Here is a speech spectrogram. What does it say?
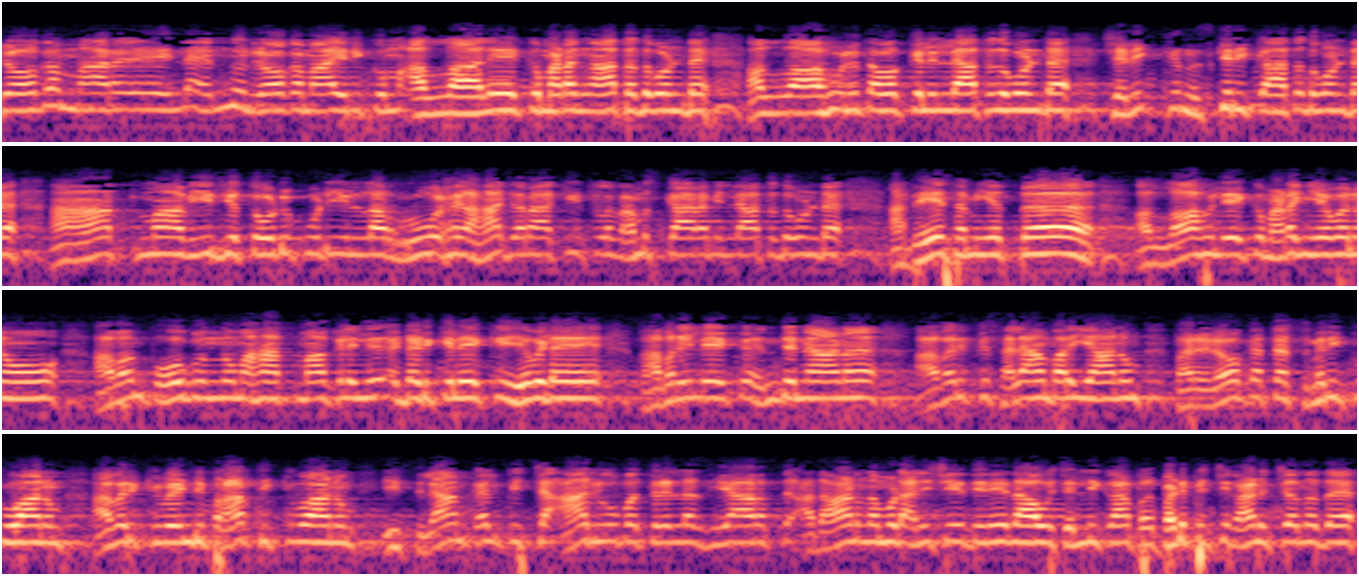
രോഗം മാറുകയില്ല എന്നും രോഗമായിരിക്കും. അള്ളാലേക്ക് മടങ്ങാത്തത് കൊണ്ട് അള്ളാഹുവിന് തവക്കലില്ലാത്തത് കൊണ്ട് ശരിക്കും നിസ്കരിക്കാത്തത് കൊണ്ട് ആത്മാവീര്യത്തോടു കൂടിയുള്ള റൂഹ് ഹാജരാക്കിയിട്ടുള്ള നമസ്കാരമില്ലാത്തത് കൊണ്ട് അതേ സമയത്ത് അള്ളാഹുലേക്ക് മടങ്ങിയവനോ അവൻ പോകുന്നു മഹാത്മാക്കളിൽ അടുക്കിലേക്ക്. എവിടെ? അവരിലേക്ക് എന്തിനാണ്? അവർക്ക് സലാം പറയാനും പരലോകത്തെ സ്മരിക്കുവാനും അവർക്ക് വേണ്ടി പ്രാർത്ഥിക്കുവാനും ഇസ്ലാം കൽപ്പിച്ച ആ രൂപത്തിലുള്ള സിയാറത്ത് അതാണ് നമ്മുടെ അനിശ്ചിത നേതാവ് ചെല്ലിക്കാ പഠിപ്പിച്ച് കാണിച്ചു തന്നത്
